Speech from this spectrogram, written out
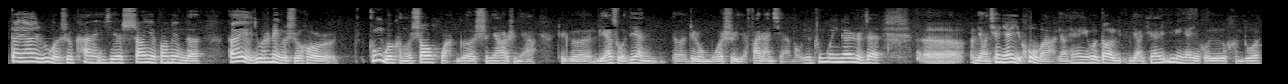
大家如果是看一些商业方面的，大约也就是那个时候，中国可能稍缓个十年二十年啊，这个连锁店的这种模式也发展起来嘛。我觉得中国应该是在，呃，两千年以后吧，两千年以后到两千一零年以后，有很多。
